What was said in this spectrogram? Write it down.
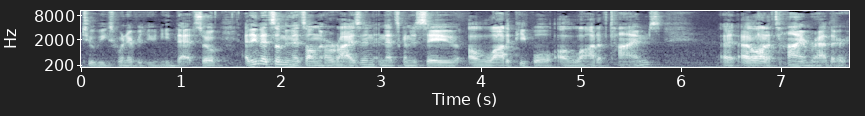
two weeks, whenever you need that. So I think that's something that's on the horizon, and that's going to save a lot of people a lot of times a, a lot of time rather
